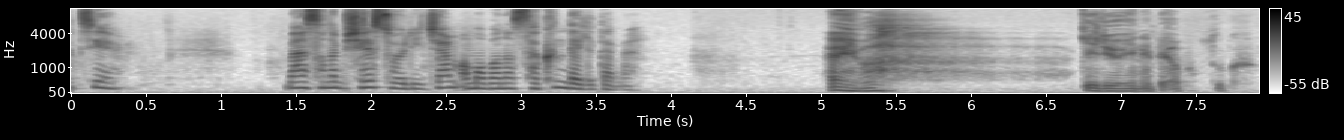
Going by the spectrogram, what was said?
Fatih, ben sana bir şey söyleyeceğim ama bana sakın deli deme. Eyvah. Geliyor yine bir abukluk.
